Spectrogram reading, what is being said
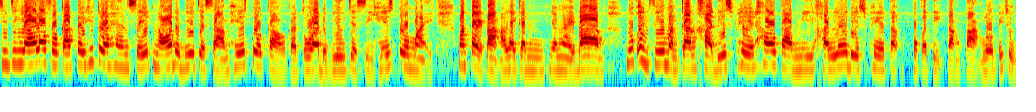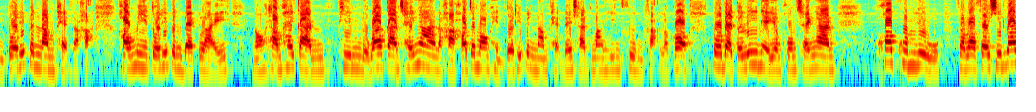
จริงๆ แล้วเราโฟกัสไปที่ตัว handset เนาะ W73H ตัวเก่ากับตัว W74H ตัวใหม่ มันแตกต่างอะไรกันยังไงบ้าง Look and feel เหมือนกันค่ะดิสเพย์เท่ากันมี color display ปกติต่างๆ รวมไปถึงตัวที่เป็น numpad อะค่ะเขามีตัวที่เป็น backlight เนาะทำให้การพิมพ์หรือว่าการใช้งานนะคะเขาจะมองเห็นตัวที่เป็นนัมแพดได้ชัดมากยิ่งขึ้นค่ะ แล้วก็ตัวแบตเตอรี่เนี่ยยังคงใช้งานครอบคลุมอยู่สำหรับแฟรคิดว่า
